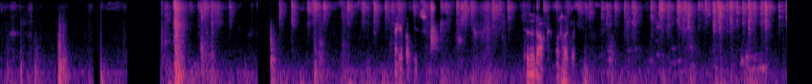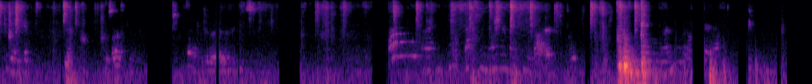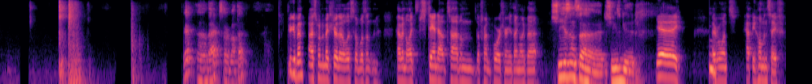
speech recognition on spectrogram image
I hear puppies. To the dock, most likely. Okay, I'm back. Sorry about that. You're good, man. I just wanted to make sure that Alyssa wasn't having to like stand outside on the front porch or anything like that. She's inside. She's good. Yay! Everyone's happy, home, and safe.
